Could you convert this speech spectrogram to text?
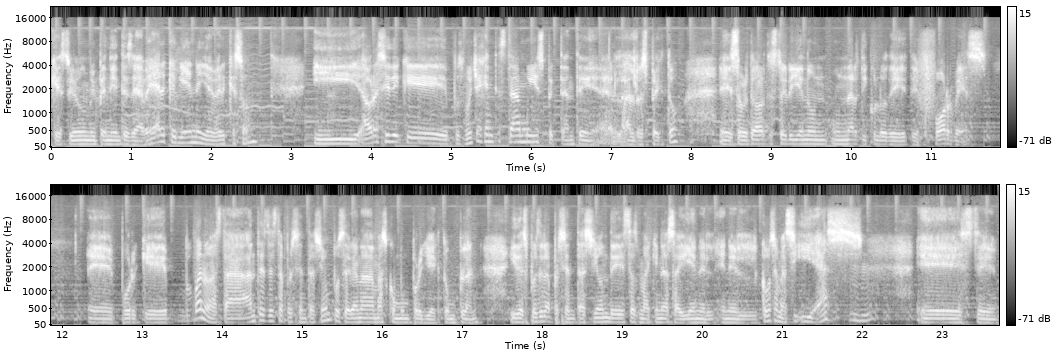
que estuvimos muy pendientes de a ver qué viene y a ver qué son. Y ahora sí de que pues mucha gente está muy expectante al, respecto. Eh, sobre todo ahora estoy leyendo un, un artículo de, de Forbes eh, porque, bueno, hasta antes de esta presentación, pues era nada más como un proyecto, un plan. Y después de la presentación de estas máquinas ahí en el, en el ¿cómo se llama? CES, este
